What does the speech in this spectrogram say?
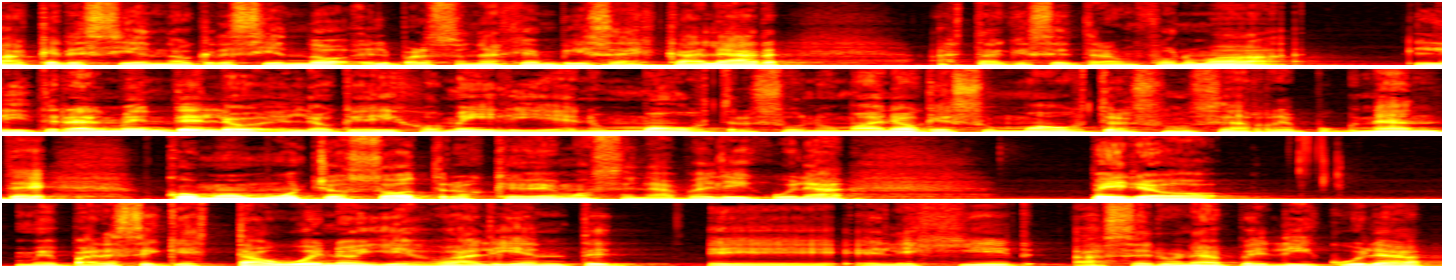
va creciendo, creciendo. El personaje empieza a escalar hasta que se transforma literalmente en lo, que dijo Millie, en un monstruo. Es un humano que es un monstruo, es un ser repugnante, como muchos otros que vemos en la película. Pero me parece que está bueno y es valiente eh, elegir hacer una película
